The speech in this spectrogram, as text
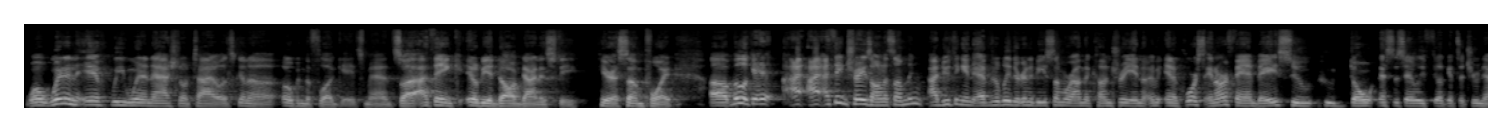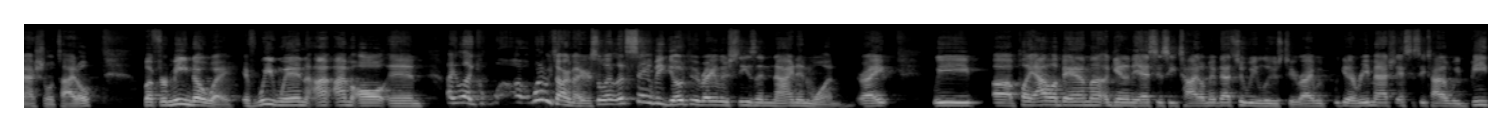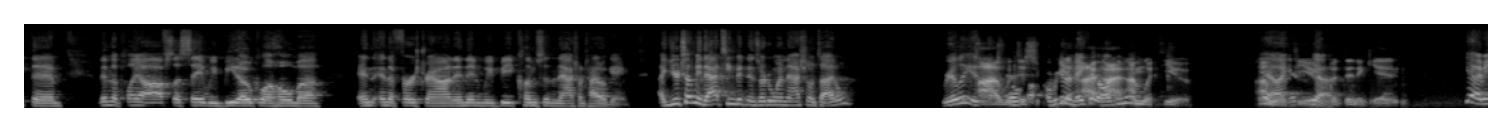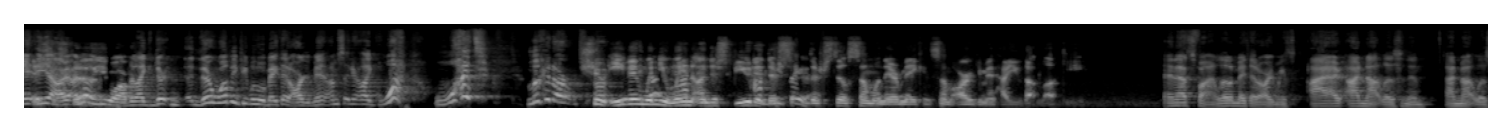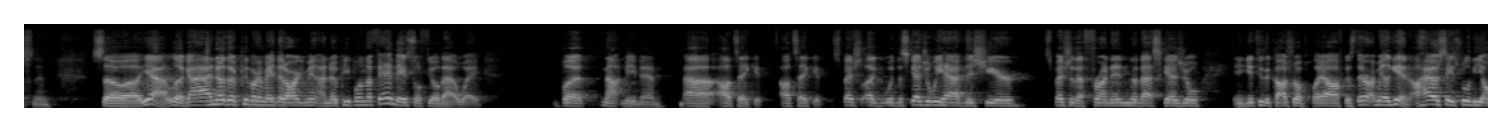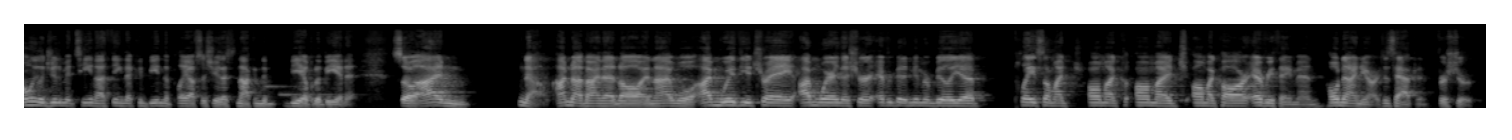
Well, when and if we win a national title, it's going to open the floodgates, man. So I think it'll be a dog dynasty here at some point. Uh, but look, I, I think Trey's onto something. I do think inevitably they're going to be some around the country, and, and of course in our fan base who who don't necessarily feel like it's a true national title. But for me, no way. If we win, I, am all in. Like, like, what are we talking about here? So let, us say we go through the regular season nine and one, right? We uh, play Alabama again in the SEC title. Maybe that's who we lose to, right? We, we get a rematch the SEC title. We beat them. Then the playoffs, let's say we beat Oklahoma in, in the first round, and then we beat Clemson in the national title game. Like you're telling me that team didn't deserve to win a national title? Really? Is, I would disagree. Are we going to make that I, argument? I, am with you. I'm yeah, with you. Yeah. But then again, yeah, I mean, yeah, I, I know you are, but like there, there will be people who will make that argument. I'm sitting here like, what, what? Look at our shoot. Our, even when you win undisputed, there's there's still someone there making some argument how you got lucky. And that's fine. Let them make that argument. I I'm not listening. I'm not listening. So uh, yeah, look, I, know that people are gonna make that argument. I know people in the fan base will feel that way, but not me, man. Uh, I'll take it. I'll take it. Especially like with the schedule we have this year, especially that front end of that schedule, and you get through the college football playoff because they're. I mean, again, Ohio State's really the only legitimate team I think that could be in the playoffs this year. That's not going to be able to be in it. So I'm no, I'm not buying that at all. And I will. I'm with you, Trey. I'm wearing the shirt. Every bit of memorabilia, plates on my on my on my on my car, everything, man. Whole nine yards. It's happening for sure.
